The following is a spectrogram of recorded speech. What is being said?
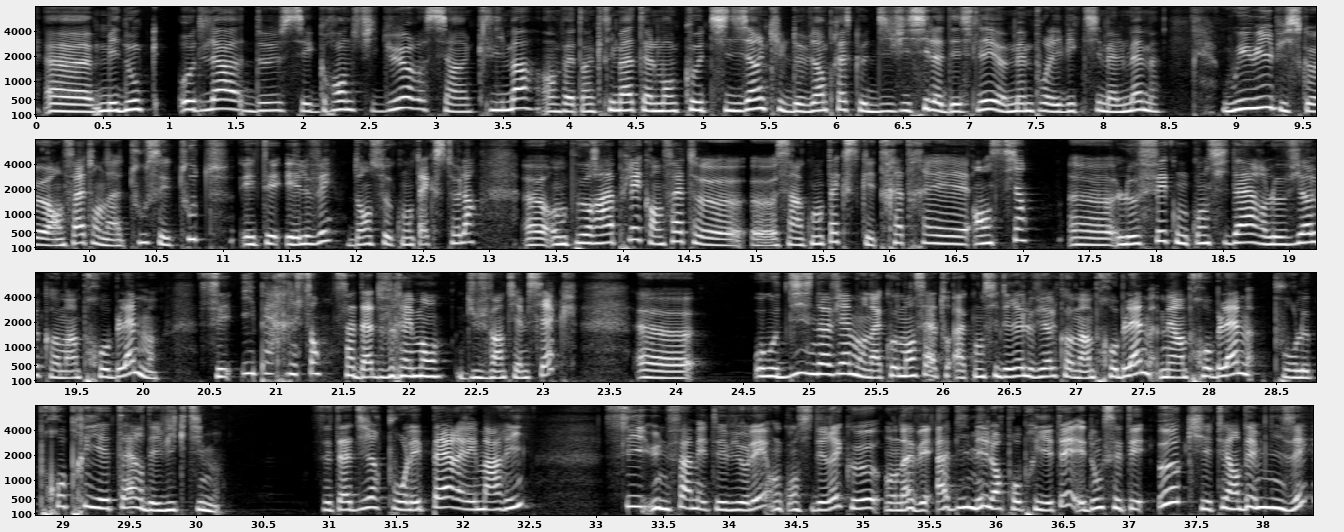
Euh, mais donc, au-delà de ces grandes figures, c'est un climat, en fait, un climat tellement quotidien qu'il devient presque difficile à déceler, euh, même pour les victimes elles-mêmes. Oui, oui, puisque en fait, on a tous et toutes été élevés dans ce contexte-là. Euh, on peut rappeler qu'en fait, c'est un contexte qui est très très ancien euh, le fait qu'on considère le viol comme un problème, c'est hyper récent. Ça date vraiment du XXe siècle. Euh, au 19e, on a commencé à, considérer le viol comme un problème, mais un problème pour le propriétaire des victimes. C'est-à-dire pour les pères et les maris. Si une femme était violée, on considérait qu'on avait abîmé leur propriété et donc c'était eux qui étaient indemnisés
